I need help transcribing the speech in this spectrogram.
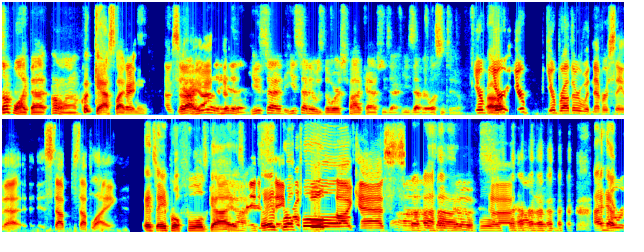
Something like that. I don't know. Quit gaslighting Right. me. I'm sorry. yeah, he really hated it. He said he said it was the worst podcast he's he's ever listened to. your Oh. your your your brother would never say that. Stop stop lying. It's April Fools, guys. Yeah, It's April Fool's Fools. podcast. Uh, it's April. Fools. Uh, I have we're-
